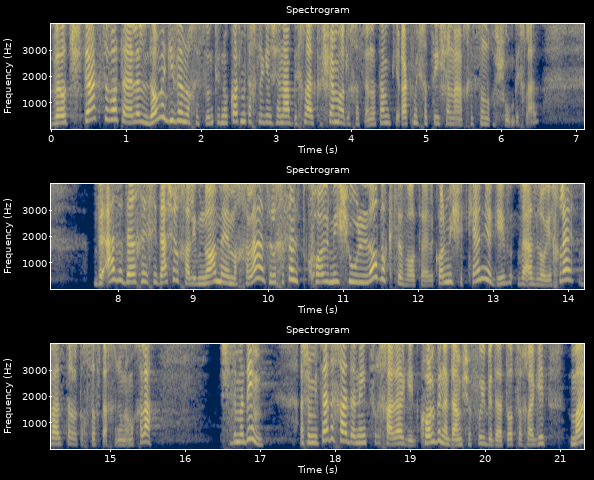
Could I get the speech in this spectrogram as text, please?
ועוד שתי הקצוות האלה לא מגיבים לחיסון, תינוקות מתחת לגיל שנה בכלל קשה מאוד לחסן אותם, כי רק מחצי שנה החיסון רשום בכלל. ואז הדרך היחידה שלך למנוע מהם מחלה זה לחסן את כל מי שהוא לא בקצוות האלה, כל מי שכן יגיב, ואז לא יחלה, ואז אתה לא תחשוף את האחרים למחלה. שזה מדהים. עכשיו מצד אחד אני צריכה להגיד, כל בן אדם שפוי בדעתו צריך להגיד, מה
